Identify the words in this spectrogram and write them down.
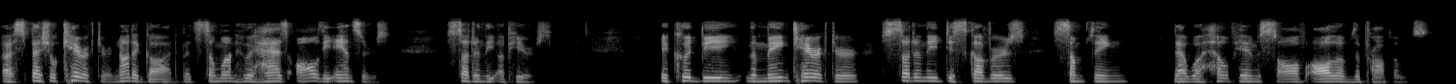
a special character, not a god, but someone who has all the answers suddenly appears. It could be the main character suddenly discovers something that will help him solve all of the problems.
